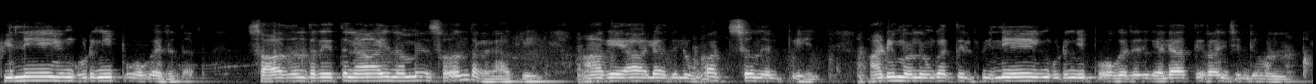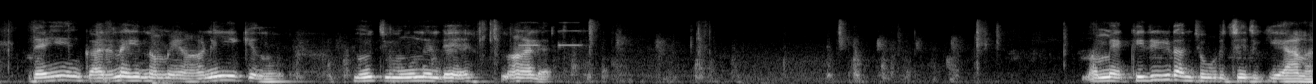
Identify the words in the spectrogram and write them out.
പിന്നെയും കുടുങ്ങിപ്പോകരുത്. സ്വാതന്ത്ര്യത്തിനായി നമ്മെ സ്വതന്ത്രരാക്കി. ആകയാൽ അതിൽ ഉറച്ചു നിൽപ്പീൻ. അടിമനുഖത്തിൽ പിന്നെയും കുടുങ്ങിപ്പോകരുത്. ഗലാത്തിറഞ്ചിന്റെ വണ്ണം. ദയയും കരുണയും നമ്മെ അണിയിക്കുന്നു നൂറ്റി മൂന്നിന്റെ നാല്. നമ്മെ കിരീടം ചൂടിച്ചിരിക്കുകയാണ്.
